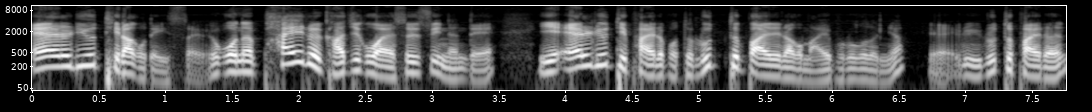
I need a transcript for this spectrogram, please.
LUT라고 돼 있어요. 요거는 파일을 가지고 와야 쓸 수 있는데 이 LUT 파일을 보통 LUT 파일이라고 많이 부르거든요. 예, 이 LUT 파일은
